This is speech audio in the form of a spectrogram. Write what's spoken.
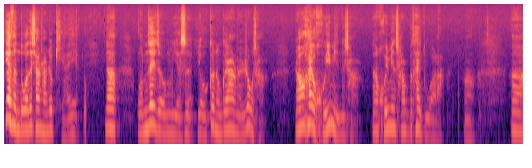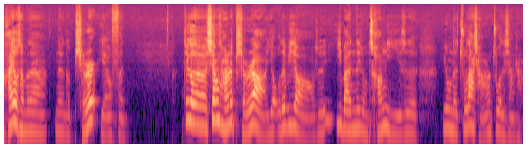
淀粉多的香肠就便宜。那。我们这种也是有各种各样的肉肠，然后还有回民的肠，但回民肠不太多了啊。嗯，还有什么呢？那个皮儿也要分。这个香肠的皮儿啊，有的比较是一般那种肠衣是用的猪大肠做的香肠，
